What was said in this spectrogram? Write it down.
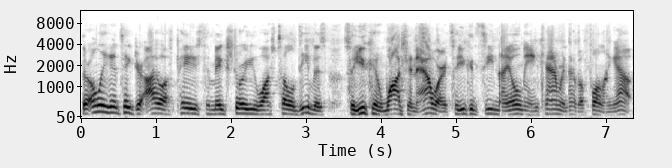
They're only going to take your eye off Paige to make sure you watch Total Divas so you can watch an hour so you can see Naomi and Cameron have a falling out.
